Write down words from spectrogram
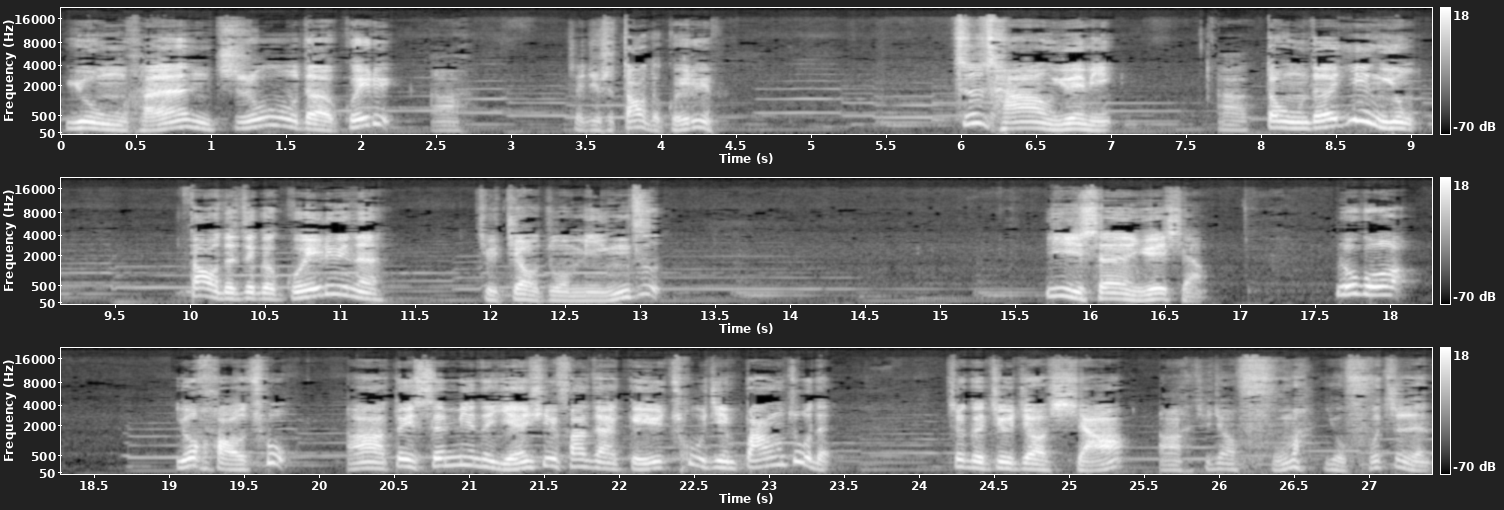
永恒之物的规律啊。这就是道的规律。知常曰明，啊，懂得应用道的这个规律呢，就叫做明智。一生曰祥，如果有好处啊，对生命的延续发展给予促进帮助的，这个就叫祥啊，就叫福嘛，有福之人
